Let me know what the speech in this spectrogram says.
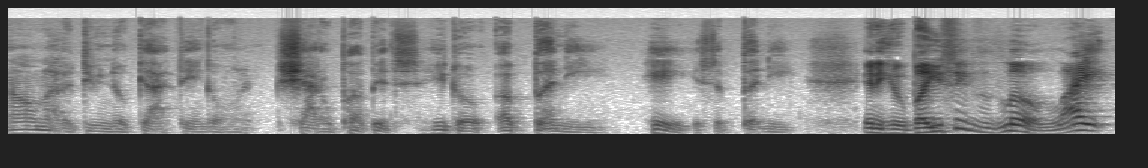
I don't know how to do no goddamn going shadow puppets. Here go a bunny. Hey, it's a bunny. Anywho, but you see the little light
